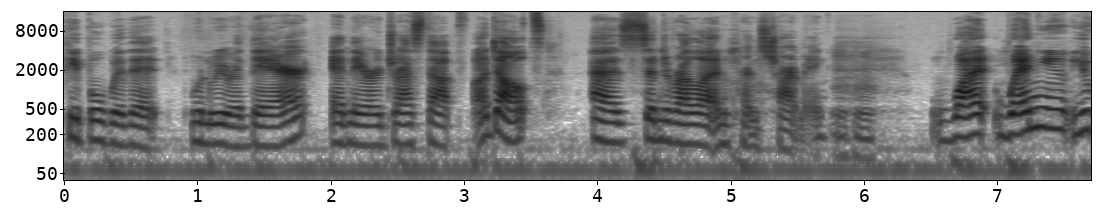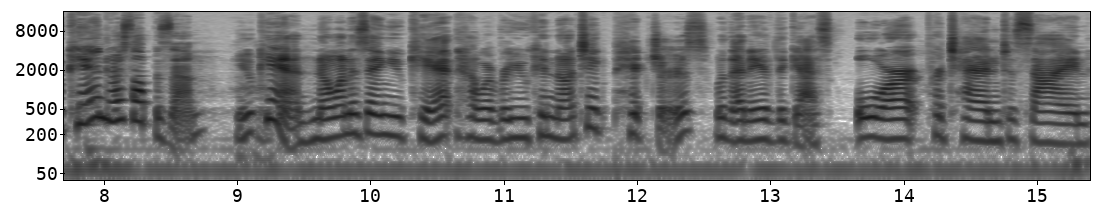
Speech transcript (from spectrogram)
people with it when we were there, and they were dressed up adults as Cinderella and Prince Charming. Mm-hmm. What when you you can dress up as them. You mm-hmm. can. No one is saying you can't. However, you cannot take pictures with any of the guests or pretend to sign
